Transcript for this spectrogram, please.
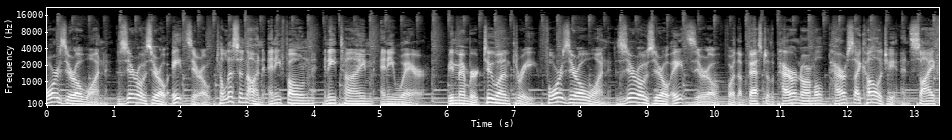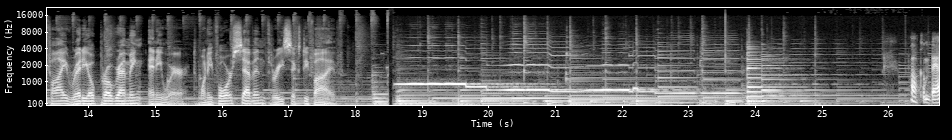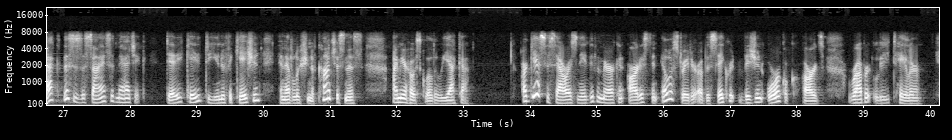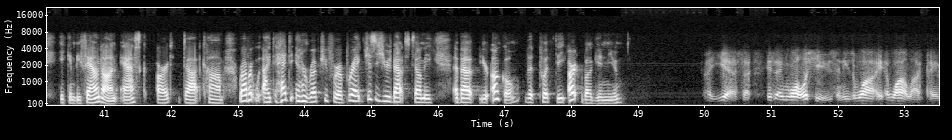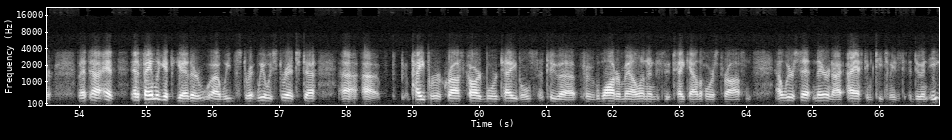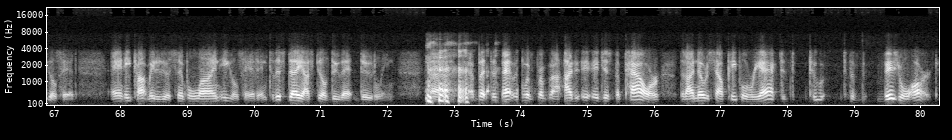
401 0080 to listen on any phone, anytime, anywhere. Remember 213 401 0080 for the best of the paranormal, parapsychology, and sci fi radio programming anywhere 24 7 365. Welcome back. This is the Science of Magic, dedicated to unification and evolution of consciousness. I'm your host, Gwilda Wiyaka. Our guest this hour is Native American artist and illustrator of the Sacred Vision Oracle cards, Robert Lee Taylor. He can be found on askart.com. Robert, I had to interrupt you for a break just as you were about to tell me about your uncle that put the art bug in you. Uh, yes, uh, his name is Wallace Hughes, and he's a, wi- a wildlife painter. But uh, at, at a family get together, uh, we'd stre- we always stretched uh, uh, uh, paper across cardboard tables to uh, for the watermelon and to take out the horse trough. And uh, we were sitting there, and I, I asked him to teach me to do an eagle's head, and he taught me to do a simple line eagle's head. And to this day, I still do that doodling. Uh, but th- that was when from I, it, it just the power that I noticed how people reacted to to the visual art,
